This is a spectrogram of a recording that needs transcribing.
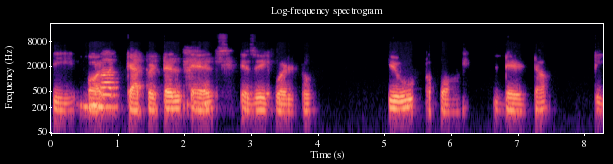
C or capital S is equal to Q upon delta T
